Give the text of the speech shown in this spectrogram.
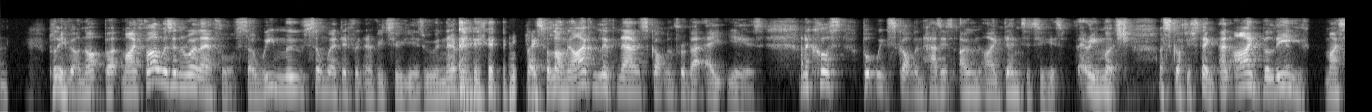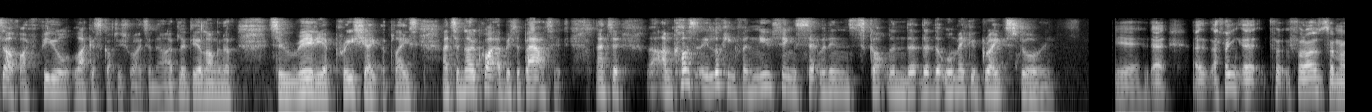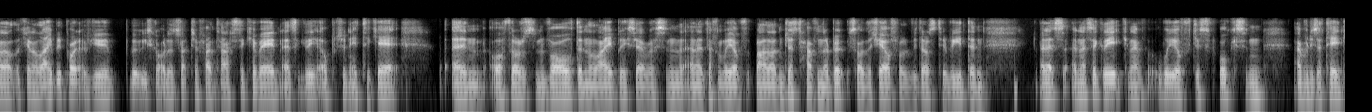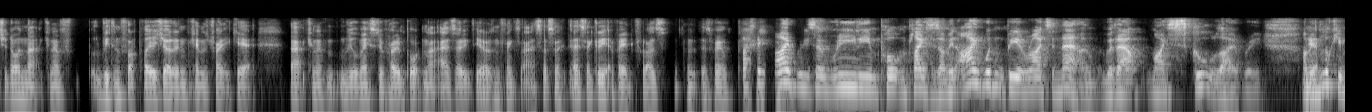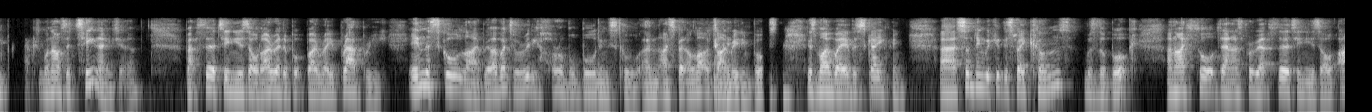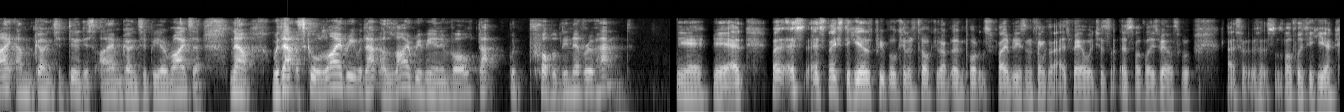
believe it or not. But my father was in the Royal Air Force, so we moved somewhere different every two years. We were never in any place for long. Now I've lived now in Scotland for about eight years, and of course, Book Week Scotland has its own identity. It's very much a Scottish thing, and I believe. Yeah. Myself, I feel like a Scottish writer now. I've lived here long enough to really appreciate the place and to know quite a bit about it. And to, I'm constantly looking for new things set within Scotland that, that, that will make a great story. Yeah, uh, I think uh, for, for us, from a kind of library point of view, Book Week Scotland is such a fantastic event. It's a great opportunity to get um, authors involved in the library service in, in a different way of rather than just having their books on the shelf for readers to read and and it's and it's a great kind of way of just focusing everybody's attention on that kind of reading for pleasure and kind of trying to get that kind of real message of how important that is out there and things like that. So it's a it's a great event for us as well. I think libraries are really important places. I mean, I wouldn't be a writer now without my school library. I mean, yeah. looking back when I was a teenager, about 13 years old, I read a book by Ray Bradbury in the school library. I went to a really horrible boarding school and I spent a lot of time reading books is my way of escaping. Uh, Something Wicked This Way Comes was the book. And I thought then, I was probably about 13 years old, I am going to do this. I am going to be a writer. Now, without the school library, without a library being involved, that would probably never have happened. Yeah, yeah, but it's it's nice to hear people kind of talking about the importance of libraries and things like that as well, which is is lovely as well. So that's that's lovely to hear.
